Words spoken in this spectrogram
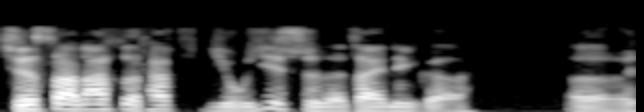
其实萨拉赫他有意识的在那个呃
